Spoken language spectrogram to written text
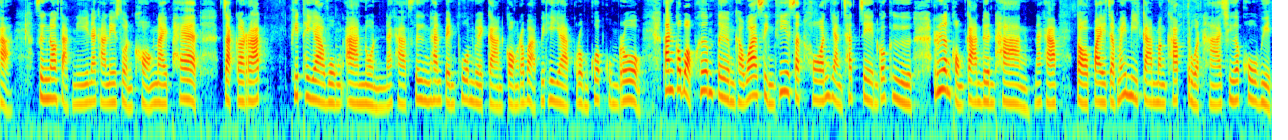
ค่ะ ซึ่งนอกจากนี้นะคะในส่วนของนายแพทย์จักรรัตน์ พิทยาวงอานนท์นะคะ ซึ่งท่านเป็นผู้อำนวยการกองระบาดวิทยากรมควบคุมโรค ท่านก็บอกเพิ่มเติมค่ะว่าสิ่งที่สะท้อนอย่างชัดเจนก็คือ เรื่องของการเดินทางนะคะ ต่อไปจะไม่มีการบังคับตรวจหาเชื้อโควิด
